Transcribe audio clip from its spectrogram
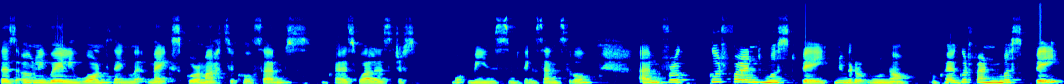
there's only really one thing that makes grammatical sense, okay, as well as just what means something sensible. Um, for a good friend must be, numero uno, okay, a good friend must be,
